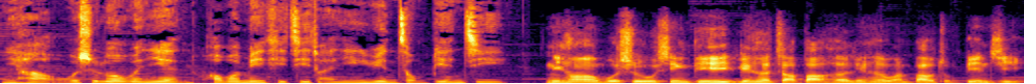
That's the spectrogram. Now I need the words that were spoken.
你好，我是罗文燕，华文媒体集团营运总编辑。你好，我是吴新迪，联合早报和联合晚报总编辑。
